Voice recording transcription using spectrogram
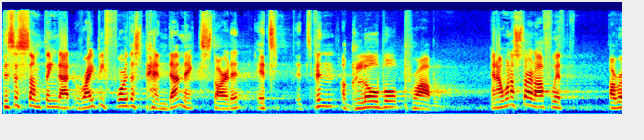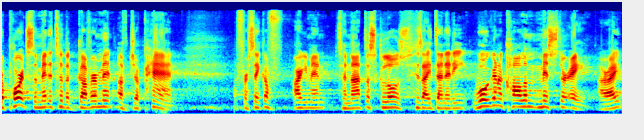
this is something that right before this pandemic started, it's, it's been a global problem. And I want to start off with a report submitted to the government of Japan. For sake of argument, to not disclose his identity, we're going to call him Mr. A, all right?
